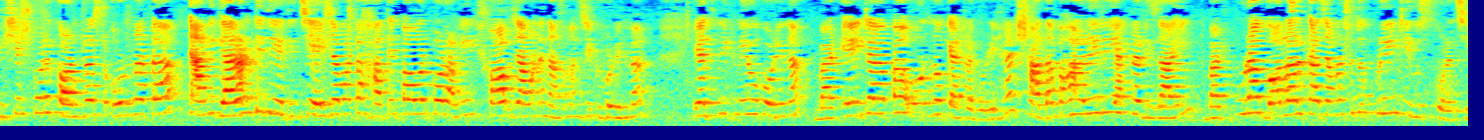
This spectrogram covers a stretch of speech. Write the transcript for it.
বিশেষ করে কন্ট্রাস্ট ওড়নাটা, আমি গ্যারান্টি দিয়ে দিচ্ছি, এই জামাটা হাতে পাওয়ার পর আমি সব জামানে নাচানাচি করি না এথনিক নিয়েও করি না। বাট এইটা, আপা, অন্য ক্যাটাগরি হ্যাঁ? সাদা বাহারেরই একটা ডিজাইন বাট পুরা গলার কাজ আমরা শুধু প্রিন্ট ইউজ করেছি।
